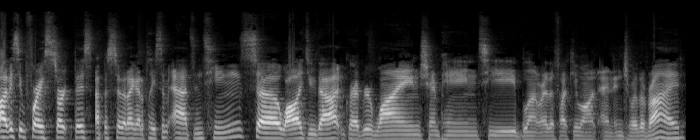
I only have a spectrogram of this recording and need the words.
obviously, before I start this episode, I got to play some ads and tings. So while I do that, grab your wine, champagne, tea, blunt, whatever the fuck you want, and enjoy the ride.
